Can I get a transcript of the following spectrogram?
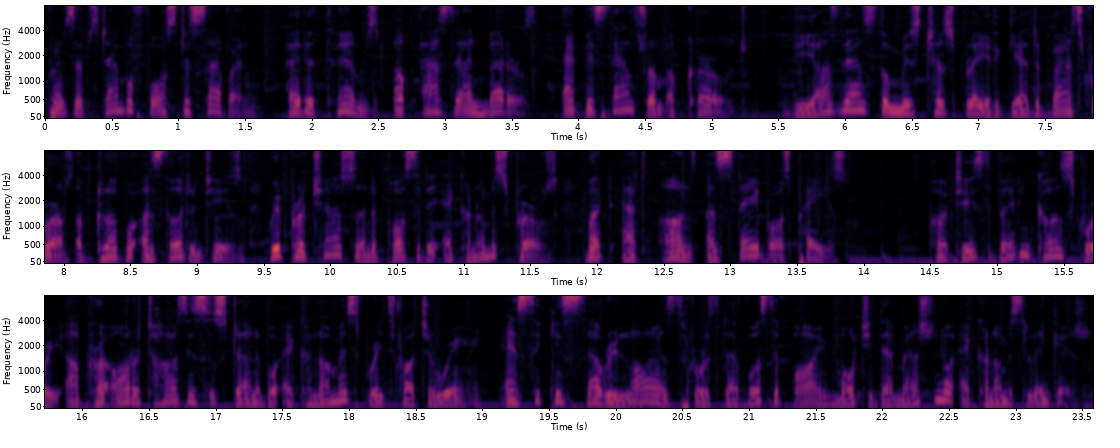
from September 4th to 7 had the themes of ASEAN matters at Epicentrum of Growth. The ASEAN Summit takes place against the backdrop of global uncertainties with projection of positive economic growth but at an unstable pace. Participating countries are prioritizing sustainable economic restructuring and seeking self-reliance through diversified multidimensional economic linkage.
